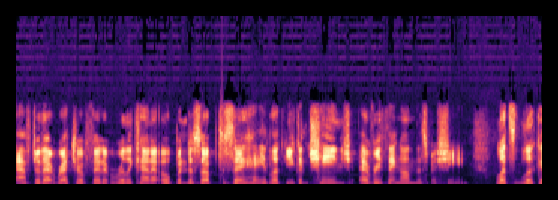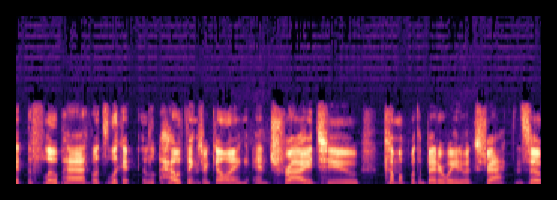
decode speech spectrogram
after that retrofit, it really kind of opened us up to say, hey, look, you can change everything on this machine. Let's look at the flow path. Let's look at how things are going and try to come up with a better way to extract. And so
